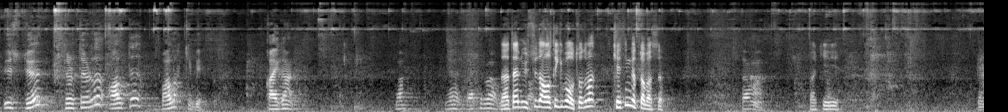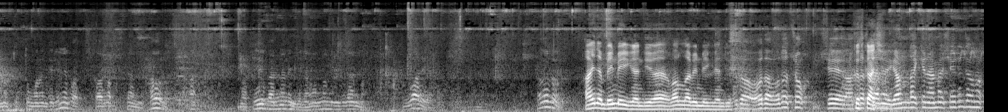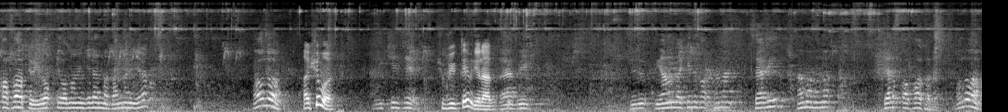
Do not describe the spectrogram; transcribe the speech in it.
Üstü tırtırlı, altı balık gibi. Kaygan. Bak. Evet, getir bak. Zaten üstü de altı gibi oldu. O zaman kesinlikle tutamazsın. Tamam. Bak geliyor. Demin tuttum onun dilini bak çıkarmak istemiyor. Ha oğlum. Ha. Bak iyi benden ilgilen, ondan ilgilenme. Var ya. Oğlum. Aynen benimle ilgilen diyor ha. Vallahi benimle ilgilen diyor. Bu da o da o da çok şey Kıskanç. hasretleniyor. Yanındakine hemen şey deyince ona kafa atıyor. Yok diyor ondan ilgilenme, benden ilgilen. Ne oğlum? Ha şu mu? Bu ikinci. Şu büyükleri mi diyorsun abi? He büyük. Şimdi yanındakini bak hemen seveyim, hemen ona gelip kafa atalım. Oğlum.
